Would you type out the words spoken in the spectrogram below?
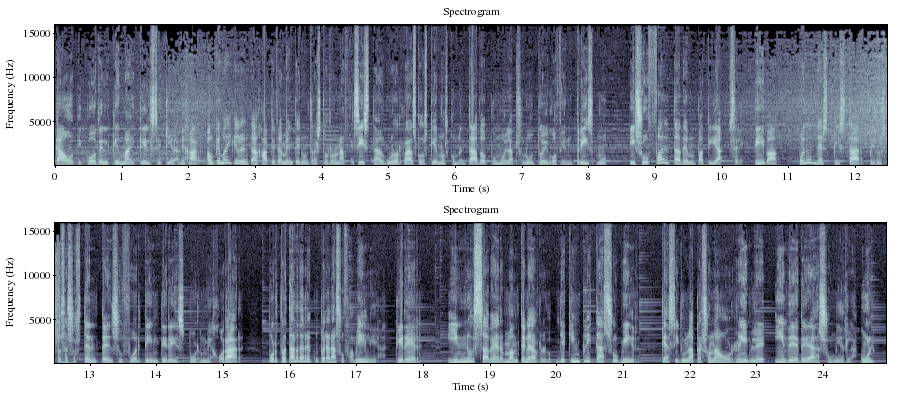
caótico del que Michael se quiera dejar. Aunque Michael encaja plenamente en un trastorno narcisista, algunos rasgos que hemos comentado, como el absoluto egocentrismo y su falta de empatía selectiva, pueden despistar, pero esto se sustenta en su fuerte interés por mejorar, por tratar de recuperar a su familia, querer y no saber mantenerlo, ya que implica asumir que ha sido una persona horrible y debe asumir la culpa.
